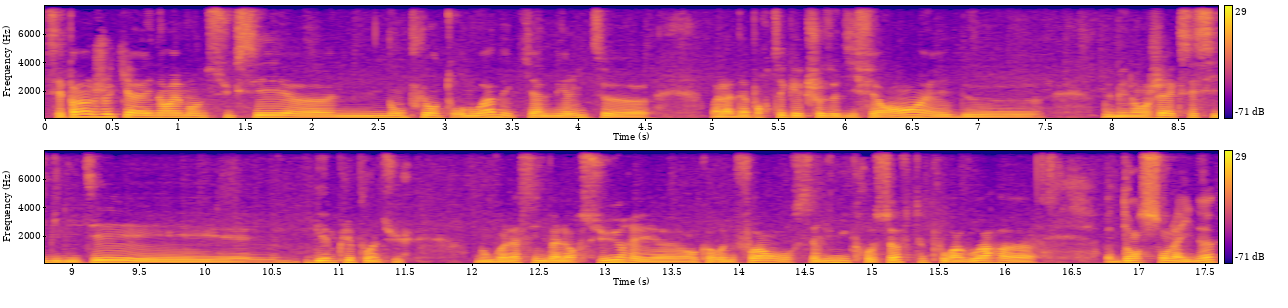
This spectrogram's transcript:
C'est pas un jeu qui a énormément de succès euh, non plus en tournoi, mais qui a le mérite d'apporter quelque chose de différent et de, de mélanger accessibilité et gameplay pointu. Donc voilà, c'est une valeur sûre et euh, encore une fois, on salue Microsoft pour avoir euh, dans son line-up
